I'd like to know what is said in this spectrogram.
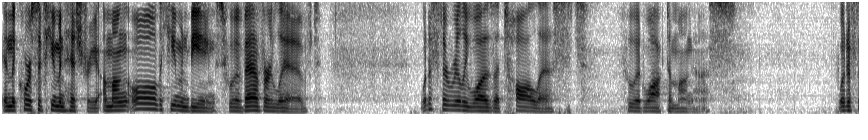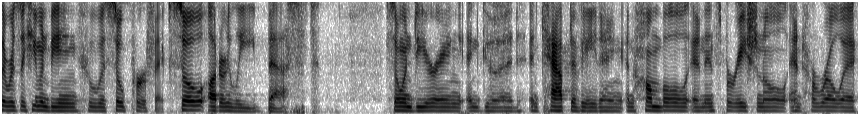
in the course of human history, among all the human beings who have ever lived, what if there really was a tallest who had walked among us? What if there was a human being who was so perfect, so utterly best, so endearing and good and captivating and humble and inspirational and heroic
